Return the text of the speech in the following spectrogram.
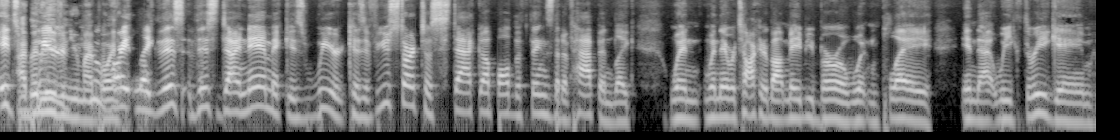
it's I believe in you, my too, boy. Right, like this this dynamic is weird because if you start to stack up all the things that have happened, like when when they were talking about maybe Burrow wouldn't play in that Week Three game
